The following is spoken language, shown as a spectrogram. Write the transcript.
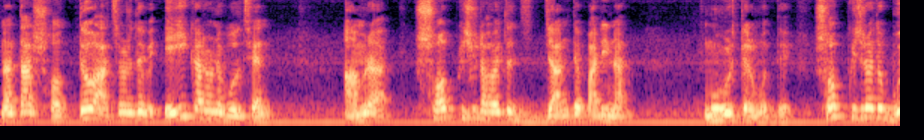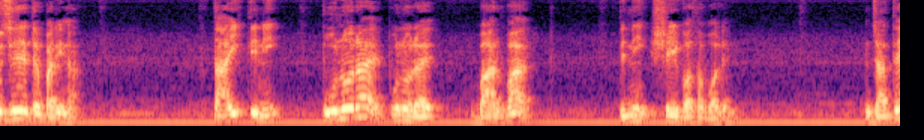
না, তা সত্ত্বেও আচার্যদেব এই কারণে বলছেন, আমরা সব কিছুটা হয়তো জানতে পারি না মুহূর্তের মধ্যে, সব কিছুটা হয়তো বুঝে যেতে পারি না। তাই তিনি পুনরায় পুনরায় বারবার তিনি সেই কথা বলেন, যাতে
